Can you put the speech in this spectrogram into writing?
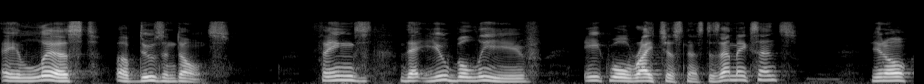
a list of do's and don'ts. Things that you believe equal righteousness. Does that make sense? You know,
